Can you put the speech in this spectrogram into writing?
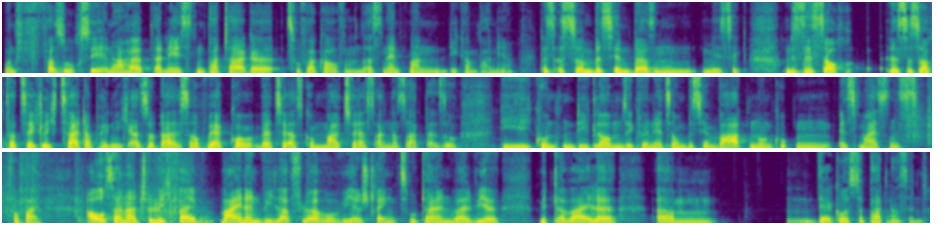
und versuche sie innerhalb der nächsten paar Tage zu verkaufen. Das nennt man die Kampagne. Das ist so ein bisschen börsenmäßig. Und es ist auch, das ist auch tatsächlich zeitabhängig. Also da ist auch, wer, wer zuerst kommt, mal zuerst angesagt. Also die Kunden, die glauben, sie können jetzt noch ein bisschen warten und gucken, ist meistens vorbei. Außer natürlich bei Weinen wie La Fleur, wo wir streng zuteilen, weil wir mittlerweile ähm, der größte Partner sind.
